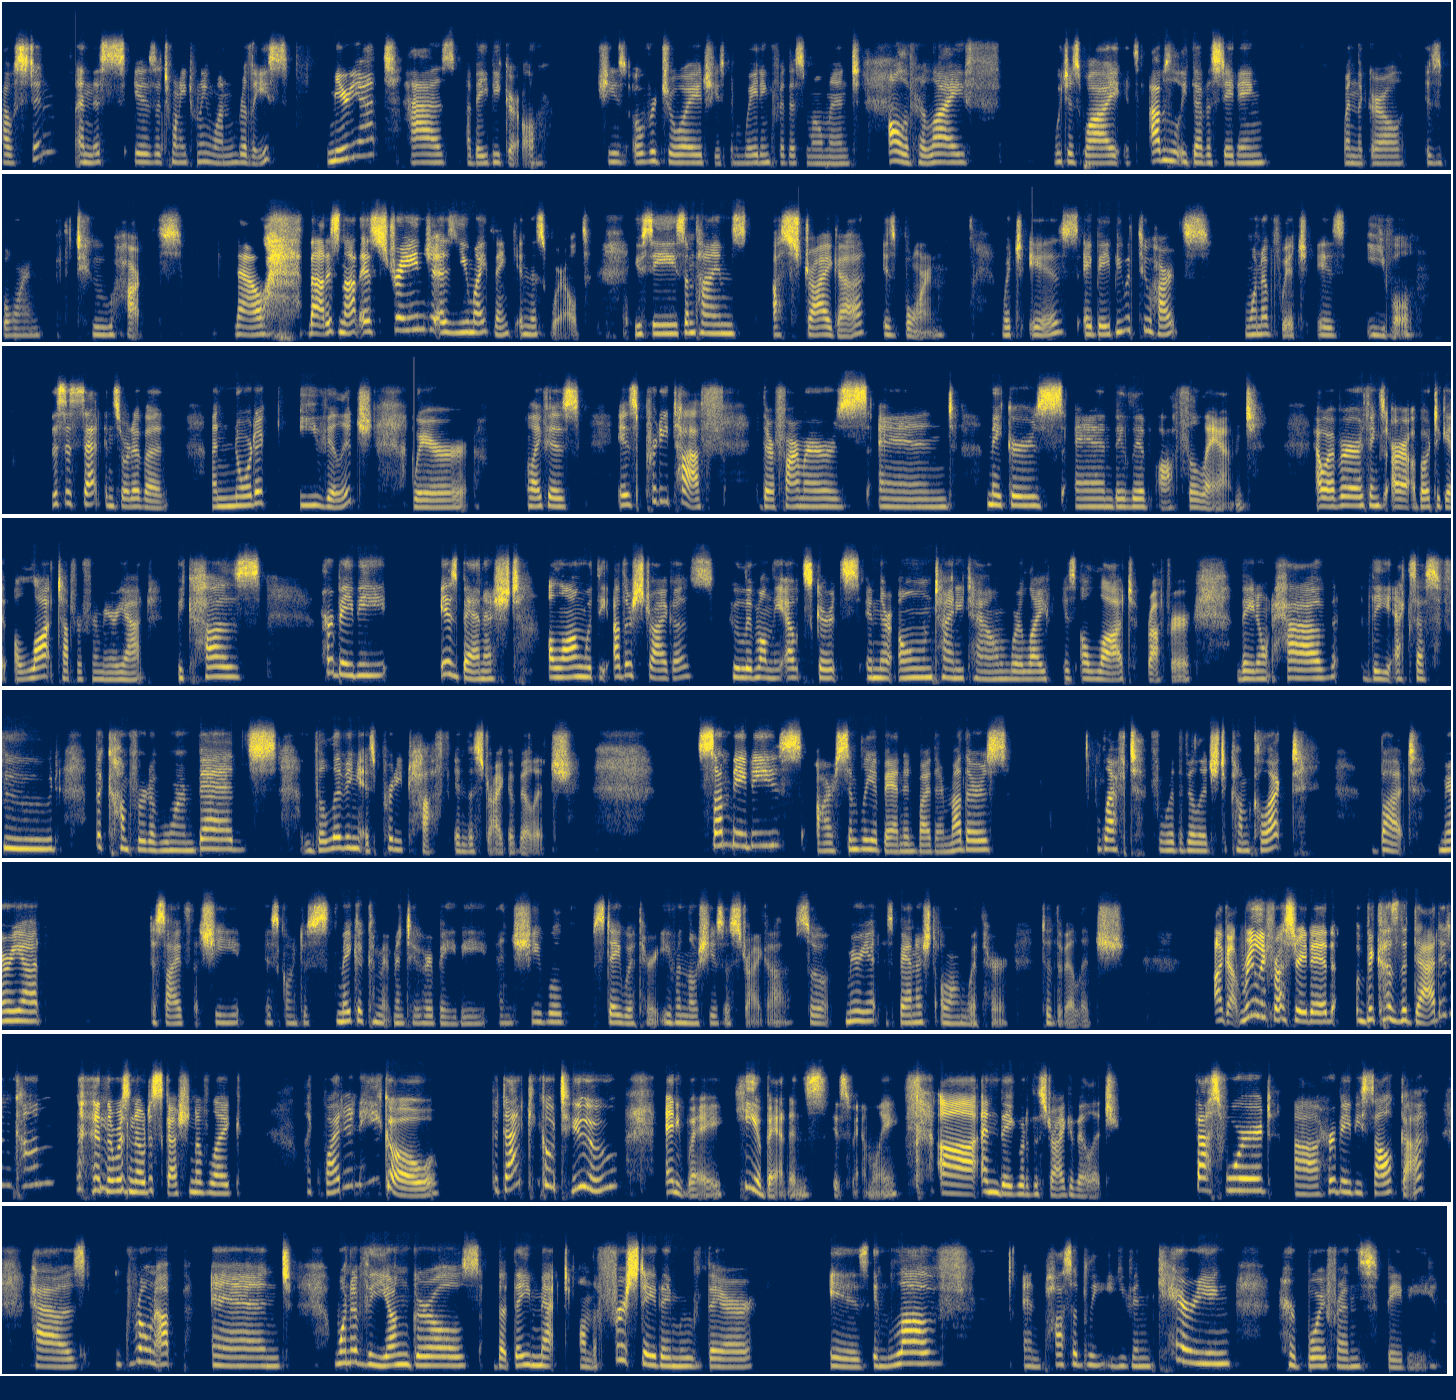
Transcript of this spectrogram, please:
Houston, and this is a 2021 release. Miriat has a baby girl. She's overjoyed. She's been waiting for this moment all of her life, which is why it's absolutely devastating when the girl is born with two hearts. Now, that is not as strange as you might think in this world. You see, sometimes a striga is born, which is a baby with two hearts, one of which is evil. This is set in sort of a, a Nordic e village where life is is pretty tough. They're farmers and makers and they live off the land. However, things are about to get a lot tougher for Miriat because her baby is banished along with the other Strigas who live on the outskirts in their own tiny town where life is a lot rougher. They don't have the excess food, the comfort of warm beds. The living is pretty tough in the Striga village. Some babies are simply abandoned by their mothers, left for the village to come collect. But Miriat decides that she is going to make a commitment to her baby and she will stay with her even though she's a Striga. So Miriat is banished along with her to the village. I got really frustrated because the dad didn't come and there was no discussion of like like why didn't he go? The dad can go too. Anyway, he abandons his family uh, and they go to the Striga village. Fast forward, uh, her baby Salka has grown up, and one of the young girls that they met on the first day they moved there is in love and possibly even carrying her boyfriend's baby.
